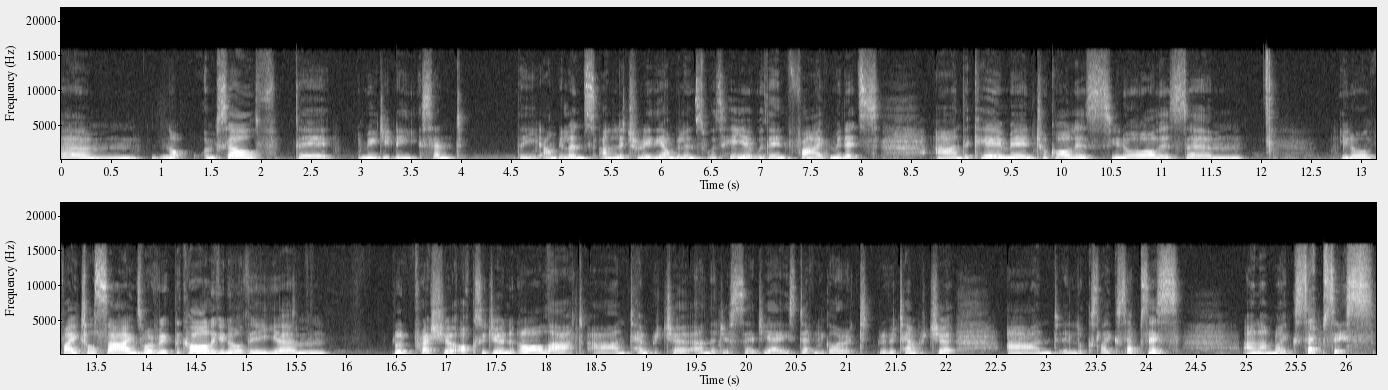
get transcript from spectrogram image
um, not himself, they immediately sent the ambulance and literally the ambulance was here within five minutes and they came in, took all his, you know, all his, um, you know, vital signs, whatever they call it, you know, the um, blood pressure, oxygen, and all that, and temperature. And they just said, yeah, he's definitely got a bit of a temperature and it looks like sepsis. And I'm like, sepsis?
